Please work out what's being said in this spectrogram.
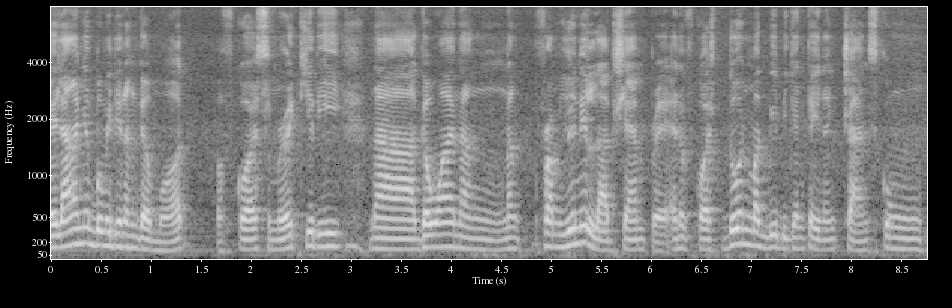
kailangan niyong bumili ng gamot. Of course, Mercury na gawa ng, ng from Unilab, syempre. And of course, doon magbibigyan kayo ng chance kung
